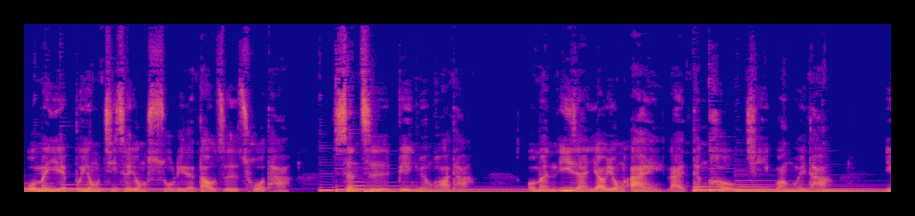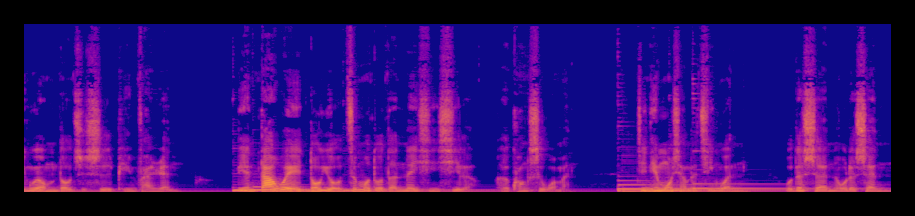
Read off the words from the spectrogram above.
我们也不用急着用属灵的刀子戳他，甚至边缘化他。我们依然要用爱来等候及挽回他，因为我们都只是平凡人，连大卫都有这么多的内心戏了，何况是我们？今天默想的经文：我的神，我的神，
